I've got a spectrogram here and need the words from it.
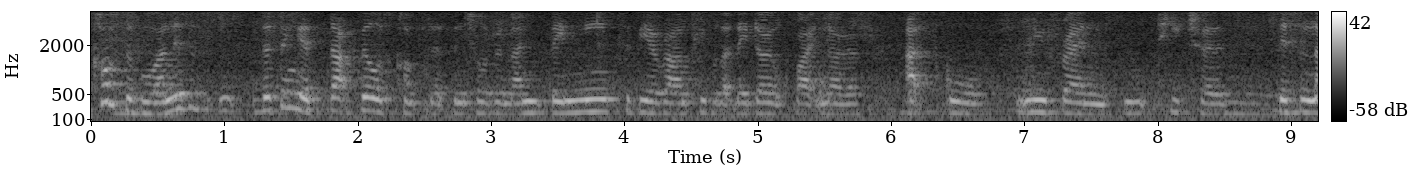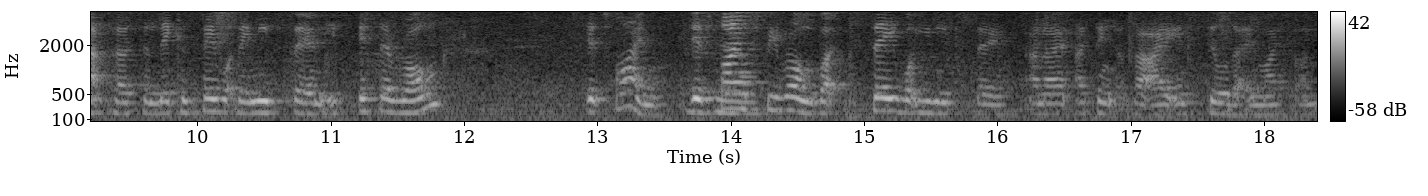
Comfortable and this is the thing is that builds confidence in children and they need to be around people that they don't quite know. At school new friends new teachers this and that person they can say what they need to say and if, if they're wrong it's fine it's fine to be wrong but say what you need to say and I, I think that I instill that in my son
